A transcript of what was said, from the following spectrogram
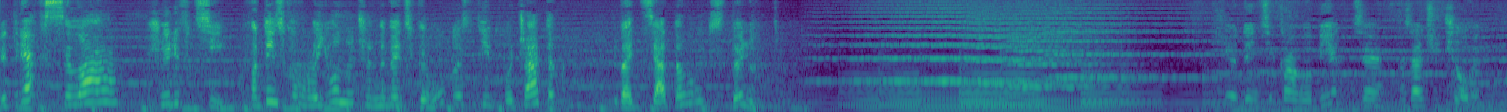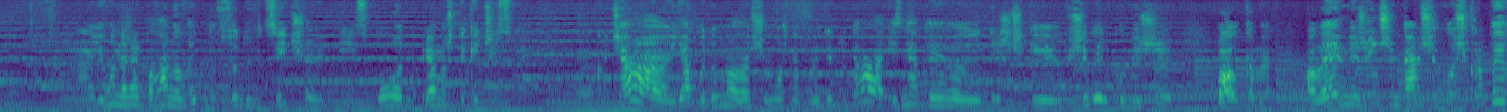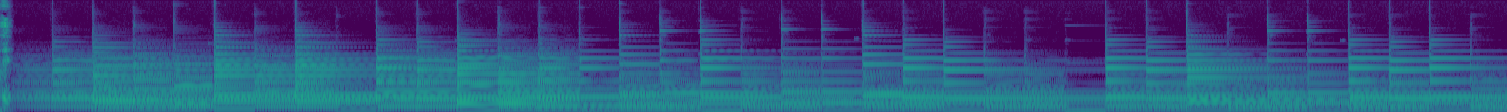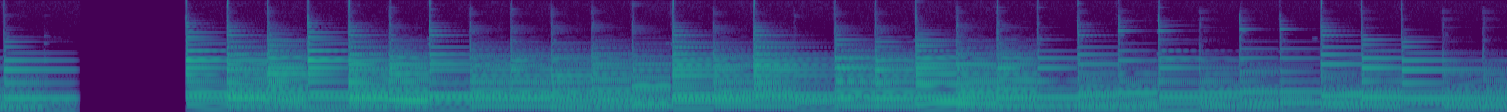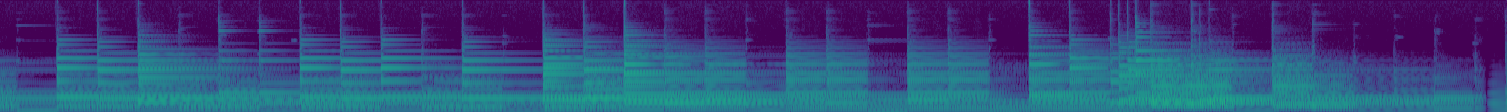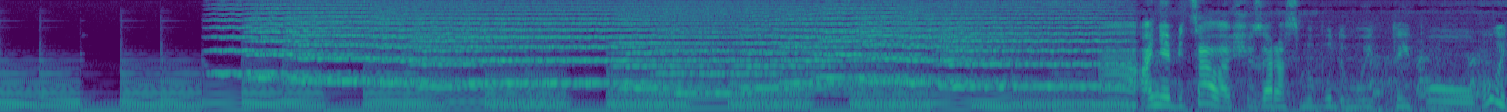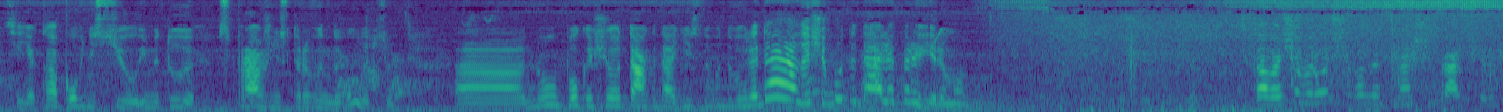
Вітряк села Ширівці Хотинського району Чернівецької області, початок 20-го століття. Один цікавий об'єкт це казачий човен. Його, на жаль, погано видно, всюди відсвічує, і скло не прямо ж таки чисте. Е, Хоча я подумала, що можна пройти туди і зняти його трішечки в щілинку між балками, але між іншим там ще кущ кропиви. Аня обіцяла, що зараз ми будемо йти по вулиці, яка повністю імітує справжню старовинну вулицю. А, ну, поки що так, да, дійсно воно виглядає, але що буде далі, перевіримо. Цікаво, що вирощували наші пращури.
